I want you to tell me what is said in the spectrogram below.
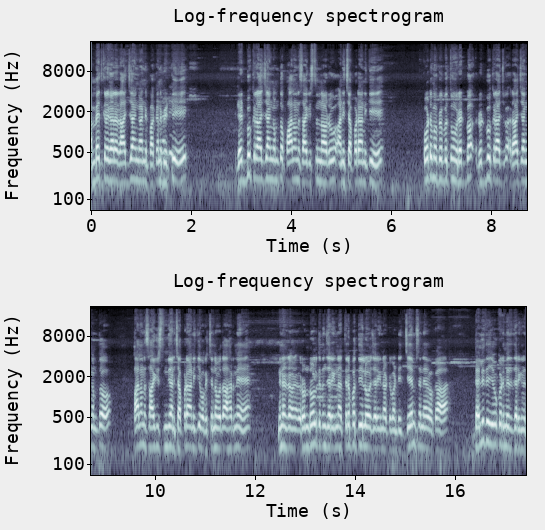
అంబేద్కర్ గారి రాజ్యాంగాన్ని పక్కన పెట్టి రెడ్ బుక్ రాజ్యాంగంతో పాలన సాగిస్తున్నారు అని చెప్పడానికి కూటమి ప్రభుత్వం రెడ్ రెడ్ బుక్ రాజ్ రాజ్యాంగంతో పాలన సాగిస్తుంది అని చెప్పడానికి ఒక చిన్న ఉదాహరణే. నిన్న రెండు రోజుల క్రితం జరిగిన తిరుపతిలో జరిగినటువంటి జేమ్స్ అనే ఒక దళిత యువకుడి మీద జరిగిన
